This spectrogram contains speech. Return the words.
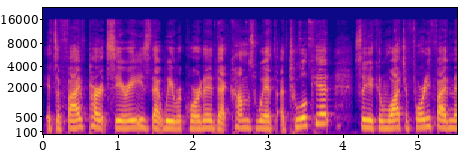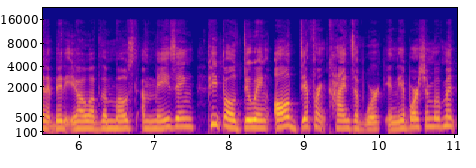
It's a five part series that we recorded that comes with a toolkit. So you can watch a 45 minute video of the most amazing people doing all different kinds of work in the abortion movement.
